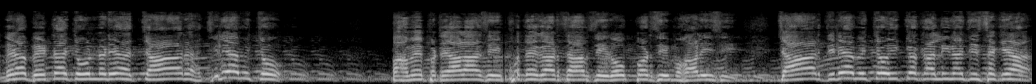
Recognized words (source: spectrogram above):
ਮੇਰਾ ਬੇਟਾ ਚੋਣ ਲੜਿਆ ਚਾਰ ਜ਼ਿਲ੍ਹਿਆਂ ਵਿੱਚੋਂ। ਭਾਵੇਂ ਪਟਿਆਲਾ ਸੀ, ਫਤਿਹਗੜ੍ਹ ਸਾਹਿਬ ਸੀ, ਰੋਪੜ ਸੀ, ਮੋਹਾਲੀ ਸੀ, ਚਾਰ ਜ਼ਿਲ੍ਹਿਆਂ ਵਿੱਚੋਂ ਇੱਕ ਅਕਾਲੀ ਨਾ ਜਿੱਤ ਸਕਿਆ।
